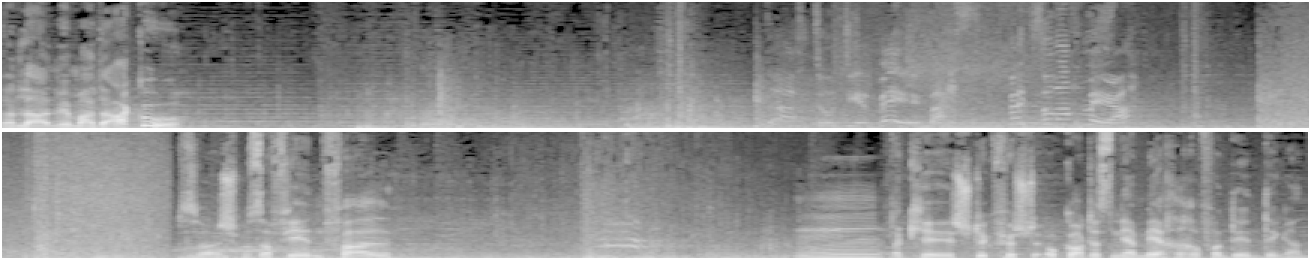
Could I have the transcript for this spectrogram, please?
Dann laden wir mal den Akku. So, ich muss auf jeden Fall... Mm, okay, Stück für Stück. Oh Gott, das sind ja mehrere von den Dingern.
